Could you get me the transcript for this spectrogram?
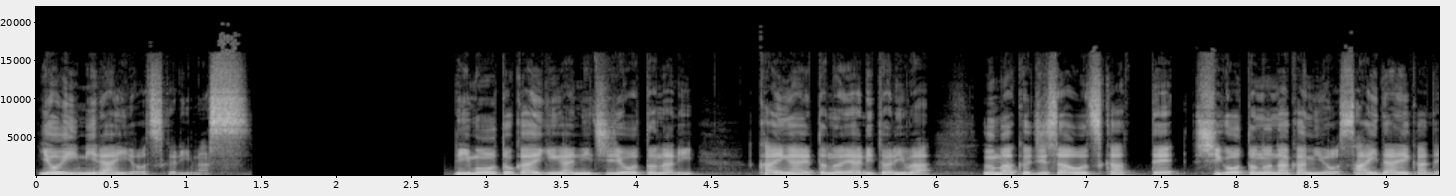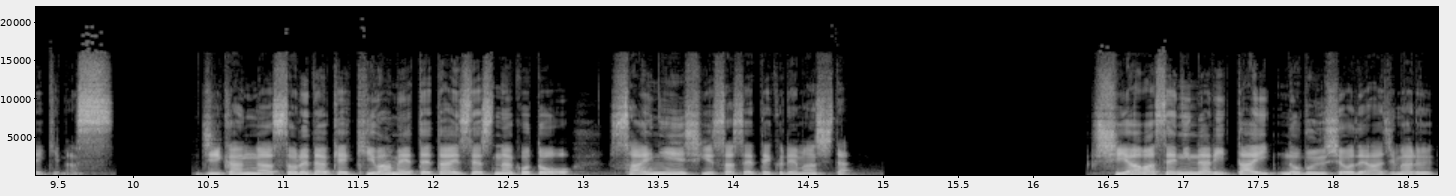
良い未来を作ります。リモート会議が日常となり海外とのやり取りはうまく時差を使って仕事の中身を最大化できます。時間がそれだけ極めて大切なことを再認識させてくれました。幸せになりたいの文章で始まる。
